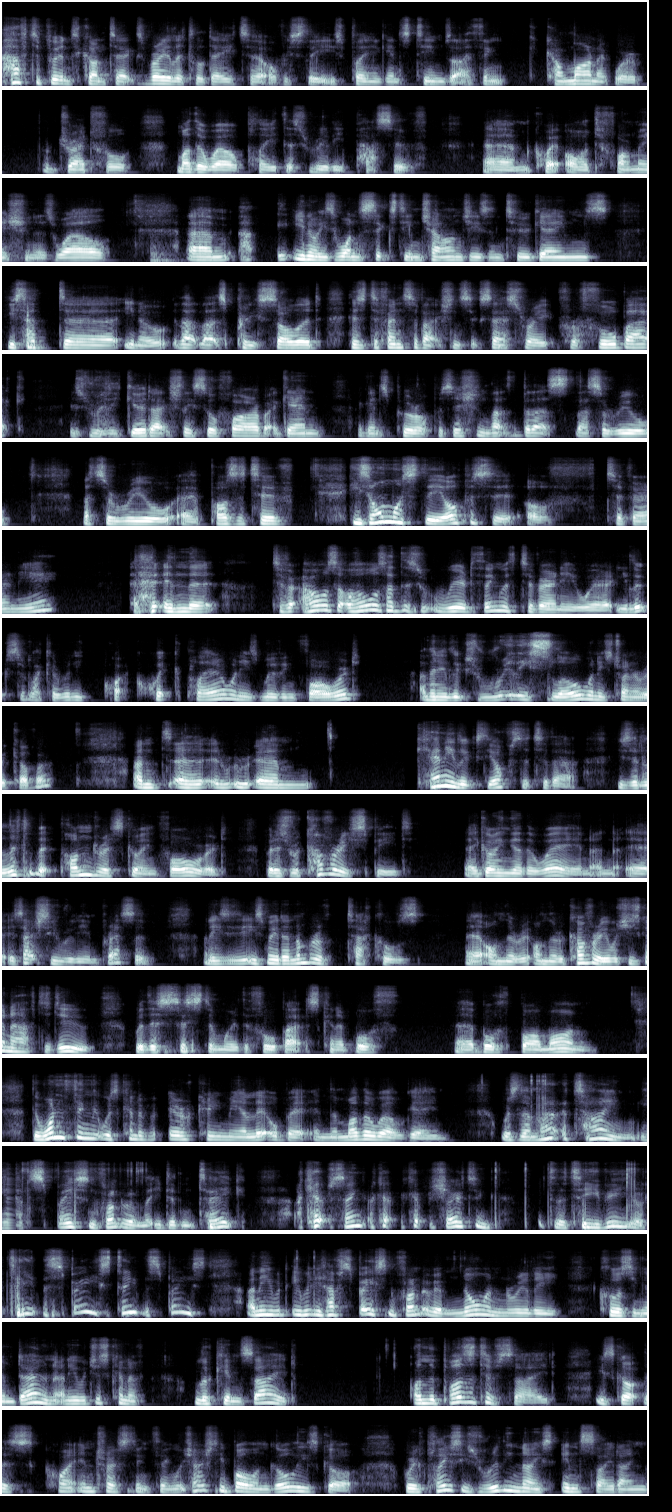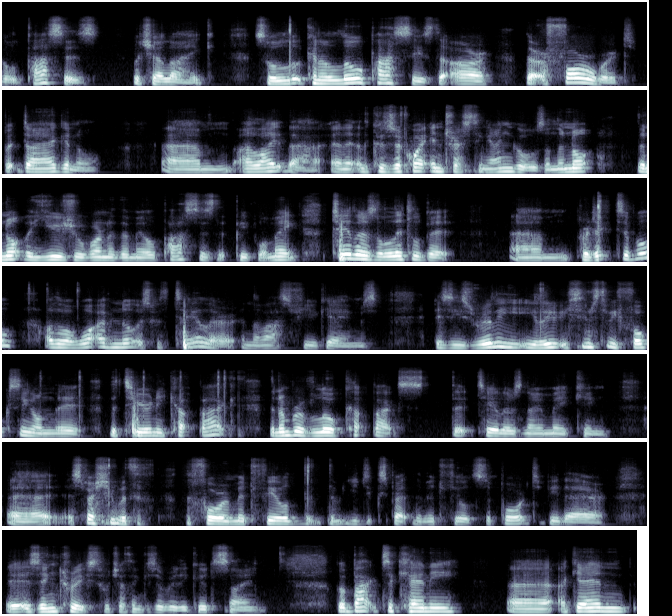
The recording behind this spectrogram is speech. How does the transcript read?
have to put into context. Very little data. Obviously, he's playing against teams that I think Kilmarnock were dreadful. Motherwell played this really passive. Um, quite odd formation as well. Um, you know, he's won 16 challenges in two games. He's had, uh, you know, that that's pretty solid. His defensive action success rate for a fullback is really good actually so far. But again, against poor opposition, that's but that's that's a real that's a real uh, positive. He's almost the opposite of Tavernier in that. I always, I've always had this weird thing with Tavernier where he looks like a really quite quick player when he's moving forward, and then he looks really slow when he's trying to recover. And uh, um, Kenny looks the opposite to that. He's a little bit ponderous going forward, but his recovery speed uh, going the other way and, and uh, is actually really impressive. And he's he's made a number of tackles uh, on the on the recovery, which he's going to have to do with this system where the fullbacks kind of both uh, both bomb on. The one thing that was kind of irking me a little bit in the Motherwell game was the amount of time he had space in front of him that he didn't take. I kept saying, I kept, I kept shouting to the TV, you know, take the space, take the space, and he would he would have space in front of him, no one really closing him down, and he would just kind of look inside. On the positive side, he's got this quite interesting thing, which actually Bolingoli's got, where he plays these really nice inside angled passes, which I like. So kind of low passes that are that are forward but diagonal. Um, I like that, and because they're quite interesting angles, and they're not they're not the usual run of the mill passes that people make. Taylor's a little bit um, predictable. Although what I've noticed with Taylor in the last few games is he's really he, he seems to be focusing on the the Tierney cutback. The number of low cutbacks that Taylor's now making, uh, especially with the, the midfield, the, you'd expect the midfield support to be there. It has increased, which I think is a really good sign. But back to Kenny. Uh, again,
